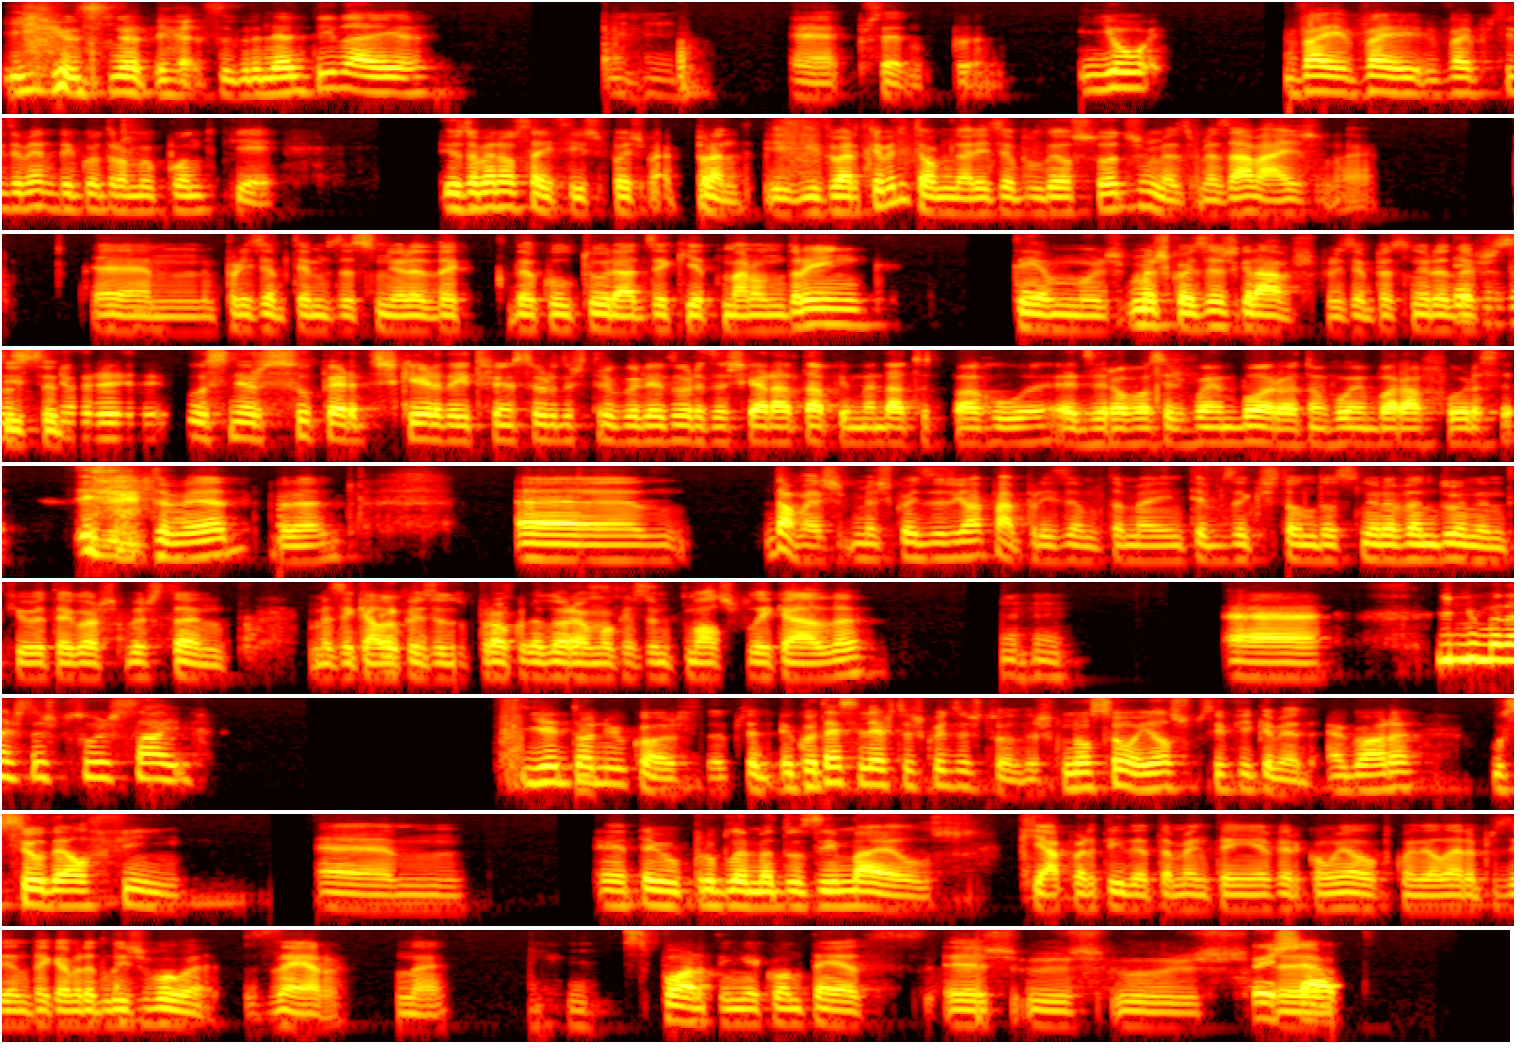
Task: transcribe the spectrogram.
E o senhor teve essa brilhante ideia. Uhum. É, percebe? E eu vai, vai, vai precisamente de encontro ao meu ponto que é eu também não sei se isso depois vai. Pronto, Eduardo Cabrita é o melhor exemplo deles todos, mas, mas há mais, não é? Um, por exemplo, temos a senhora da, da cultura a dizer que ia tomar um drink, temos umas coisas graves, por exemplo, a senhora temos da justiça. O senhor, o senhor, super de esquerda e defensor dos trabalhadores a chegar à tapa e mandar tudo para a rua, a dizer ou vocês vão embora ou então vão embora à força. Exatamente, pronto. Uh, não, mas, mas coisas pá, por exemplo, também temos a questão da senhora Van Dunen, que eu até gosto bastante, mas aquela coisa do procurador é uma coisa muito mal explicada. Uhum. Uh, e nenhuma destas pessoas sai. E António Costa, portanto, acontecem-lhe estas coisas todas, que não são a ele especificamente. Agora, o seu Delfim um, é, tem o problema dos e-mails, que à partida também tem a ver com ele, quando ele era presidente da Câmara de Lisboa, zero, não é? Sporting acontece, os, os, os foi chato. Uh,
